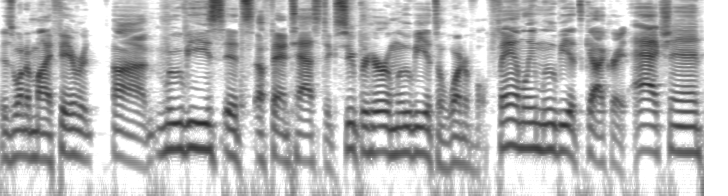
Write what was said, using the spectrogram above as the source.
is one of my favorite uh, movies. It's a fantastic superhero movie. It's a wonderful family movie. It's got great action.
